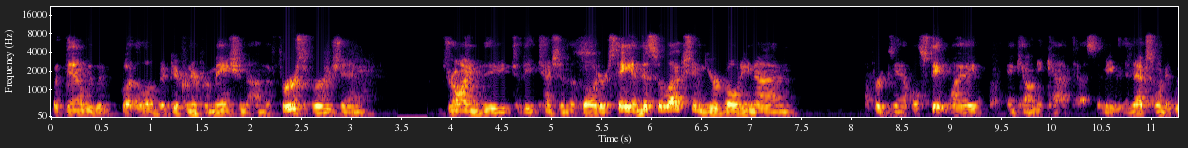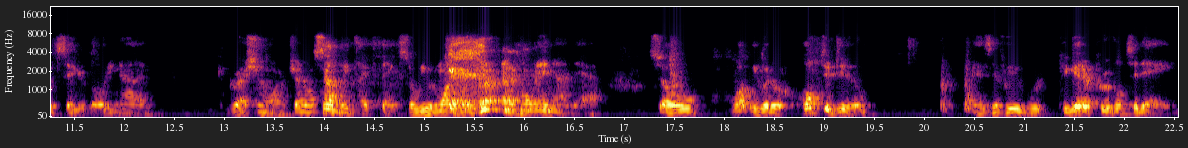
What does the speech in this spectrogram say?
but then we would put a little bit of different information on the first version, drawing the, to the attention of the voters, hey, in this election, you're voting on, for example, statewide and county contests. And maybe the next one, it would say you're voting on congressional or general assembly type thing. So we would want to hone in on that. So what we would hope to do is if we were to get approval today,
